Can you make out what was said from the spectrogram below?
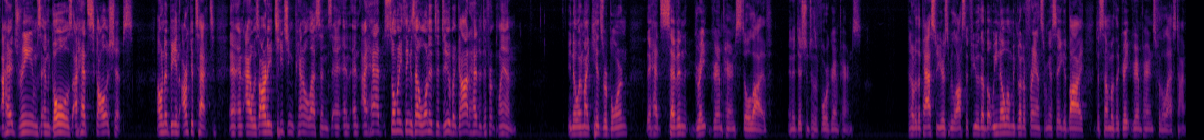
I had dreams and goals, I had scholarships. I want to be an architect. And, and, I was already teaching piano lessons. And, and, and I had so many things I wanted to do, but God had a different plan. You know, when my kids were born, they had seven great grandparents still alive, in addition to their four grandparents. And over the past few years, we lost a few of them, but we know when we go to France, we're going to say goodbye to some of the great grandparents for the last time.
